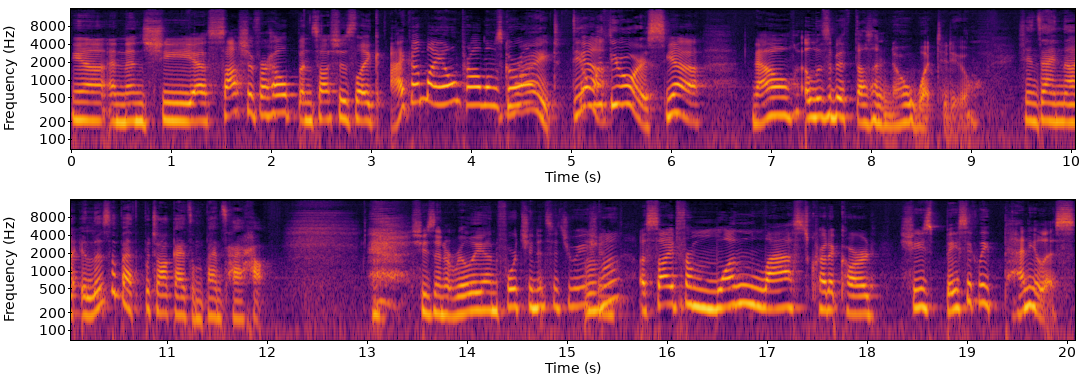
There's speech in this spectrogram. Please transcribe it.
Yeah, and then she asks Sasha for help, and Sasha's like, I got my own problems, girl. Right, deal Yeah. with yours. Yeah. Now Elizabeth doesn't know what to do. 现在呢，Elizabeth 不知道该怎么办才好。 She's in a really unfortunate situation. Aside from one last credit card, she's basically penniless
